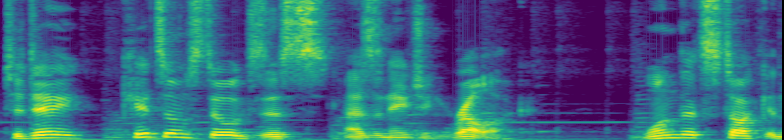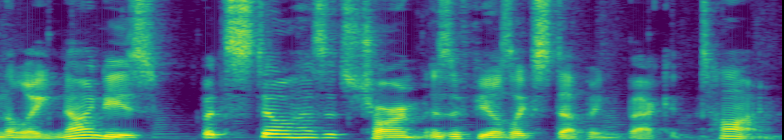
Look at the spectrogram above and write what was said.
Today, KidZone still exists as an aging relic, one that stuck in the late 90s, but still has its charm as it feels like stepping back in time.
